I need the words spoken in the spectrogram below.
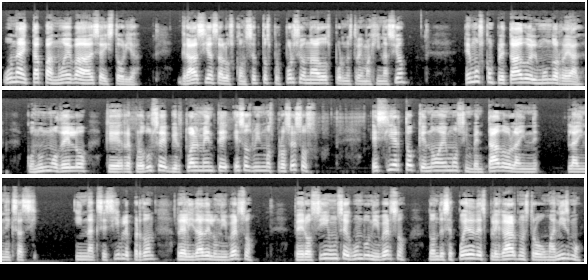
una etapa nueva a esa historia, gracias a los conceptos proporcionados por nuestra imaginación. Hemos completado el mundo real, con un modelo que reproduce virtualmente esos mismos procesos. Es cierto que no hemos inventado la, inaccesible perdón, realidad del universo, pero sí un segundo universo donde se puede desplegar nuestro humanismo.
